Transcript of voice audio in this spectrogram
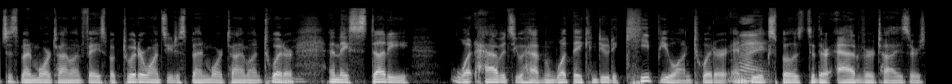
to spend more time on Facebook. Twitter wants you to spend more time on Twitter. Mm-hmm. And they study what habits you have and what they can do to keep you on Twitter and be exposed to their advertisers.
